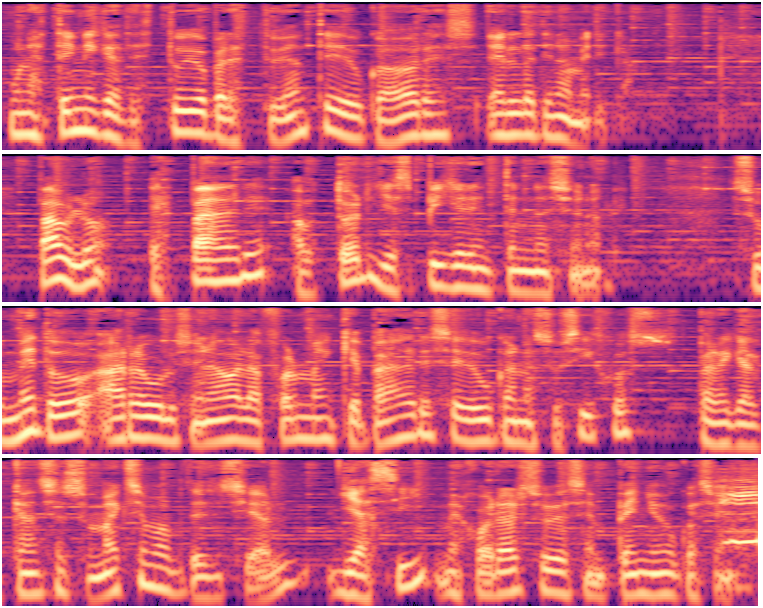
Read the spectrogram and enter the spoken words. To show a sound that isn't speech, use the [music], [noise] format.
unas técnicas de estudio para estudiantes y educadores en Latinoamérica. Pablo es padre, autor y speaker internacional. Su método ha revolucionado la forma en que padres educan a sus hijos para que alcancen su máximo potencial y así mejorar su desempeño educacional.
